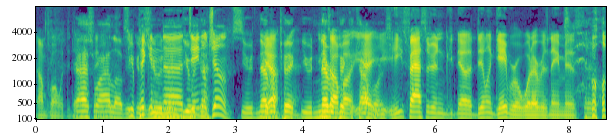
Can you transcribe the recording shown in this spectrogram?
I'm going with the Giants. That's why I anyway. love So you. you're 'cause you picking would uh, you would Daniel ne- Jones. You would never Yeah, pick. yeah. You would You never talking pick about- the yeah, Cowboys. he- he's faster than uh, Dylan Gabriel, whatever his name is. well,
